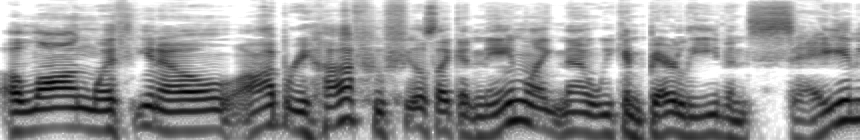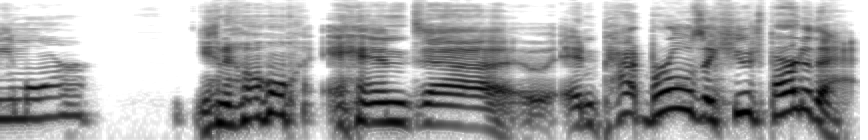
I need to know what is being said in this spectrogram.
along with you know aubrey huff who feels like a name like now we can barely even say anymore you know? And uh and pat burrell was a huge part of that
